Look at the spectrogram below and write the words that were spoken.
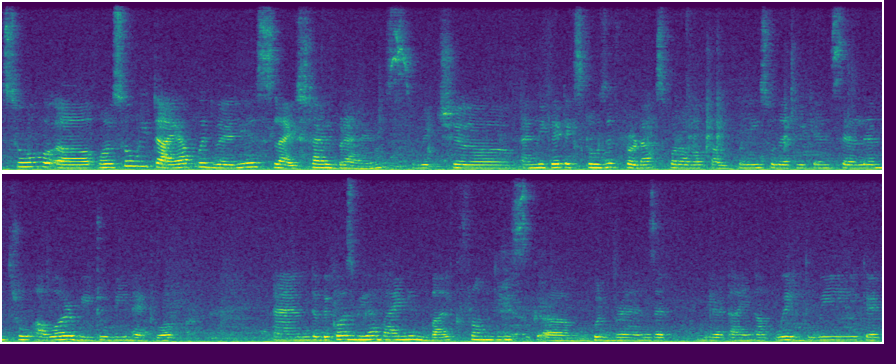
So uh, also we tie up with various lifestyle brands which uh, and we get exclusive products for our company so that we can sell them through our B2B network and because we are buying in bulk from these um, good brands that we are tying up with, we get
